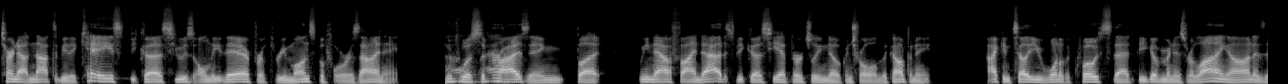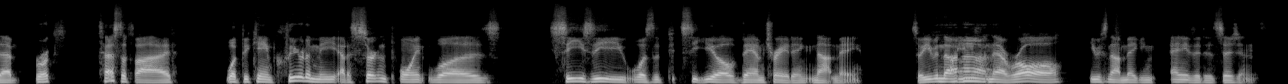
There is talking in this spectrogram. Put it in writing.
Turned out not to be the case because he was only there for three months before resigning, which oh, was surprising. Wow. But we now find out it's because he had virtually no control of the company. I can tell you one of the quotes that the government is relying on is that Brooks testified. What became clear to me at a certain point was CZ was the CEO of BAM Trading, not me. So even though he was in that role, he was not making any of the decisions.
